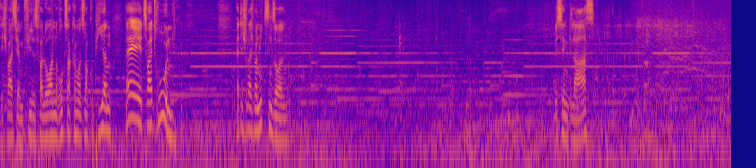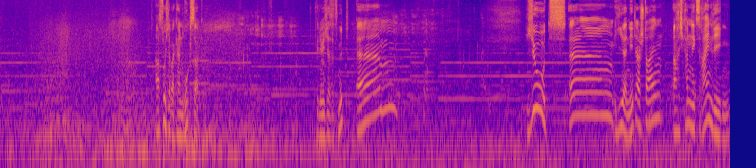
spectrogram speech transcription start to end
ich weiß, wir haben vieles verloren. Rucksack können wir uns noch kopieren. Hey, zwei Truhen. Hätte ich vielleicht mal nutzen sollen. Bisschen Glas. Achso, ich habe keinen Rucksack. Wie nehme ich das jetzt mit? Ähm... Gut. Ähm, hier, Netherstein. Ach, ich kann nichts reinlegen.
